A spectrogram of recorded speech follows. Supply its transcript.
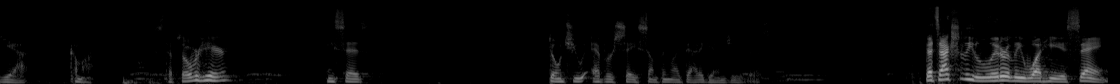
yeah, come on. Steps over here. He says, Don't you ever say something like that again, Jesus. That's actually literally what he is saying.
